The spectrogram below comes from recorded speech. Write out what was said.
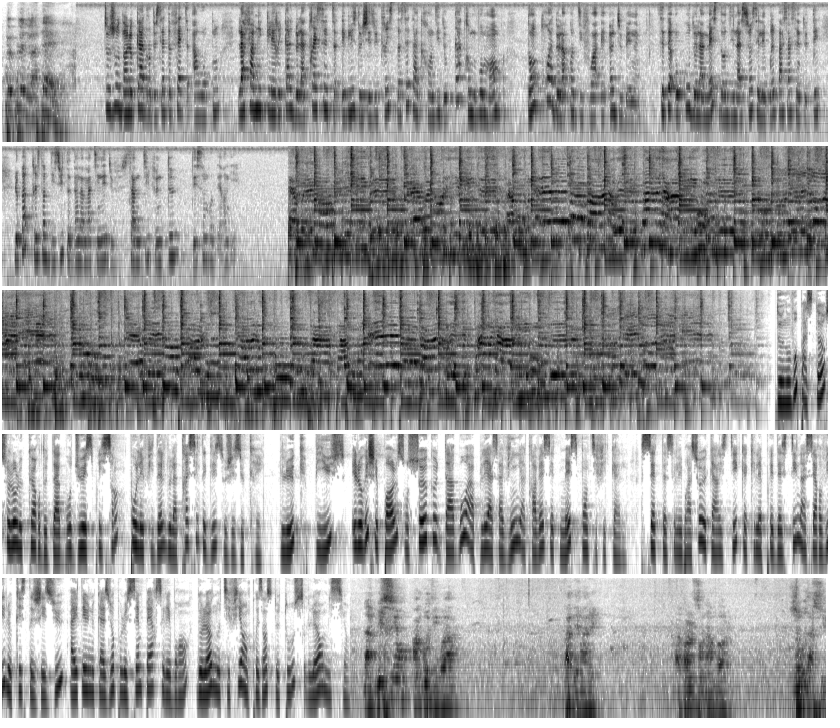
Toujours dans le cadre de cette fête à Wokon, la famille cléricale de la très sainte Église de Jésus-Christ s'est agrandie de quatre nouveaux membres, dont trois de la Côte d'Ivoire et un du Bénin. C'était au cours de la messe d'ordination célébrée par sa sainteté, le pape Christophe XVIII, dans la matinée du samedi 22 décembre dernier. Pasteurs selon le cœur de Dagbo, Dieu Esprit Saint, pour les fidèles de la très sainte Église de Jésus-Christ. Luc, Pius et le riche Paul sont ceux que Dagbo a appelés à sa vigne à travers cette messe pontificale. Cette célébration eucharistique qui les prédestine à servir le Christ Jésus a été une occasion pour le Saint-Père célébrant de leur notifier en présence de tous leur mission. La mission en Côte d'Ivoire va démarrer, va prendre son envol. Je vous assure.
